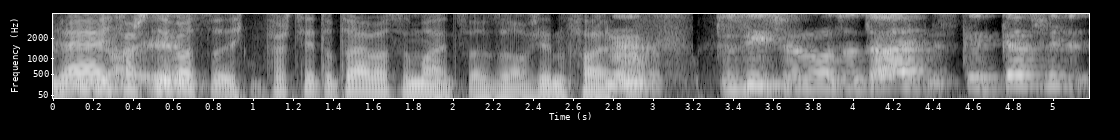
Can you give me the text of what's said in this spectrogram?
Ja, ich verstehe, was du, ich verstehe total, was du meinst. Also auf jeden Fall. Fall. Ne? Du siehst, wenn wir uns unterhalten, es gibt ganz viele,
